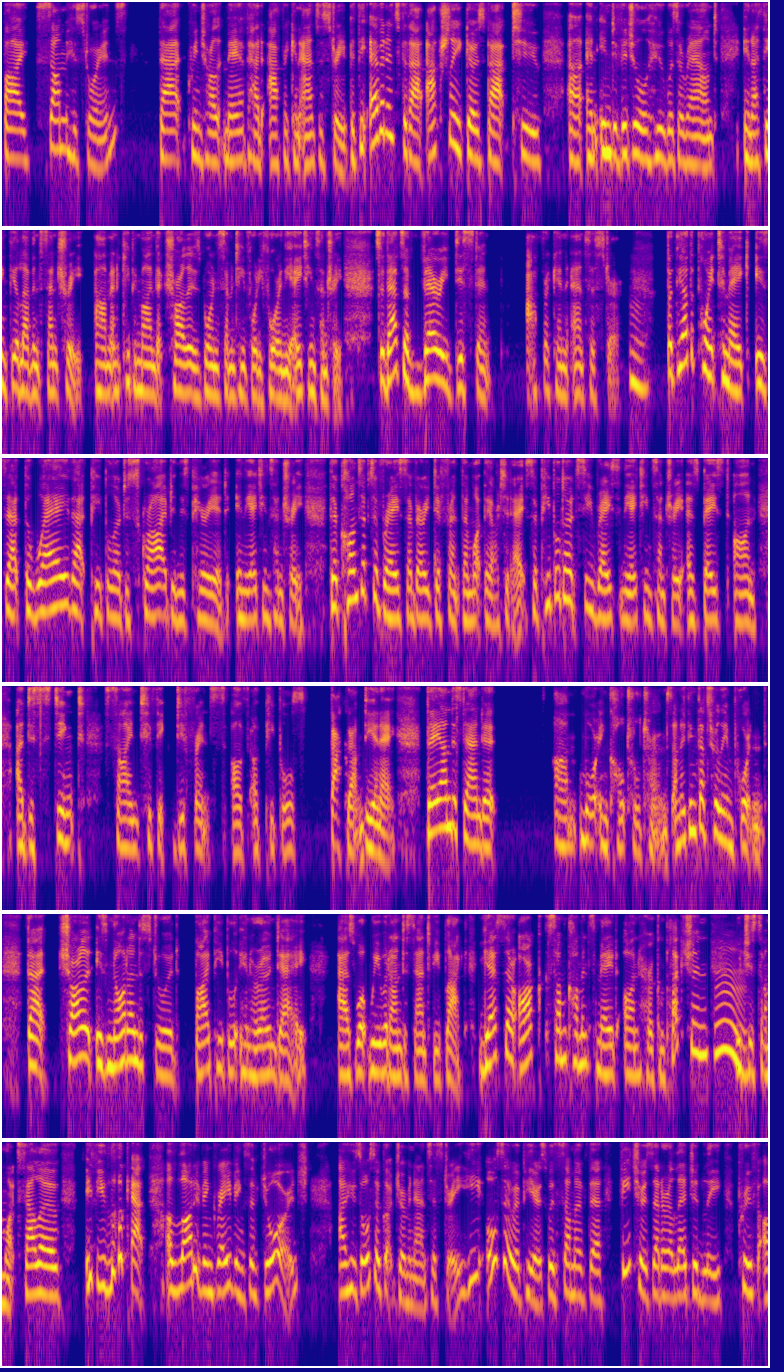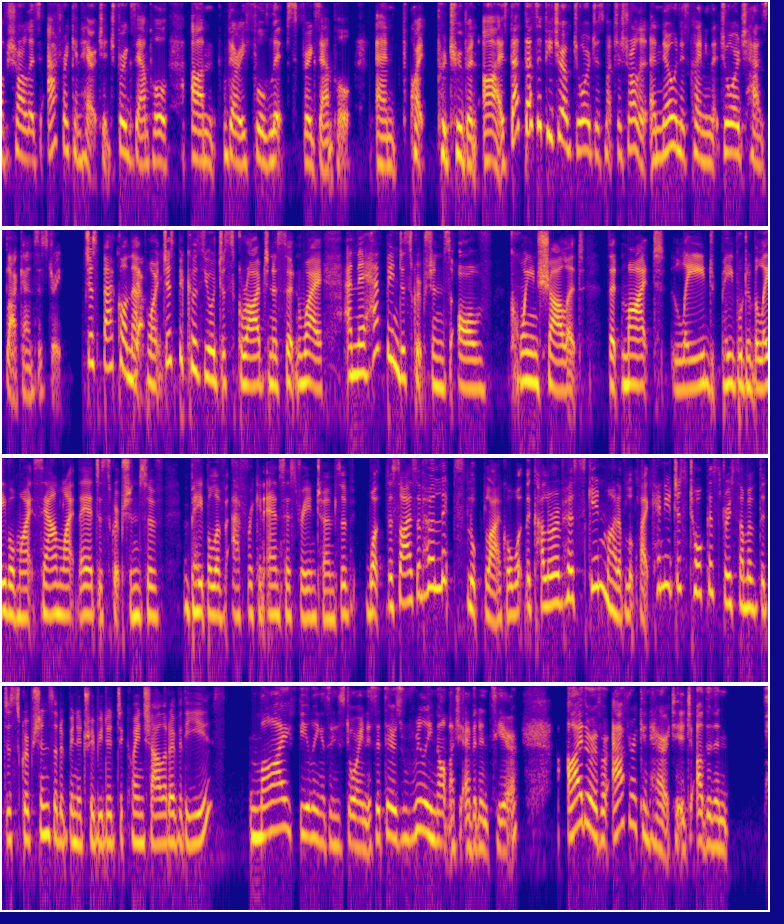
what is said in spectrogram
by some historians that Queen Charlotte may have had African ancestry, but the evidence for that actually goes back to uh, an individual who was around in, I think, the 11th century. Um, and keep in mind that Charlotte is born in 1744 in the 18th century. So that's a very distant African ancestor. Mm. But the other point to make is that the way that people are described in this period in the 18th century, their concepts of race are very different than what they are today. So people don't see race in the 18th century as based on a distinct scientific difference of, of people's background DNA. They understand it um, more in cultural terms. And I think that's really important that Charlotte is not understood by people in her own day as what we would understand to be black. Yes, there are some comments made on her complexion, mm. which is somewhat sallow. If you look at a lot of engravings of George, uh, who's also got German ancestry, he also appears with some of the features that are allegedly proof of Charlotte's African heritage. For example, um, very full lips, for example, and quite protuberant eyes. That that's a feature of George as much as Charlotte, and no one is claiming that George has black ancestry. Just back on that yeah. point, just because you're described in a certain way, and there have been descriptions of Queen Charlotte that might lead people to believe or might sound like they are descriptions of people of African ancestry in terms of what the size of her lips looked like or what the colour of her skin might have looked like. Can you just talk us through some of the descriptions that have been attributed to Queen Charlotte over the years? my feeling as a historian is that there's really not much evidence here, either of her African heritage, other than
